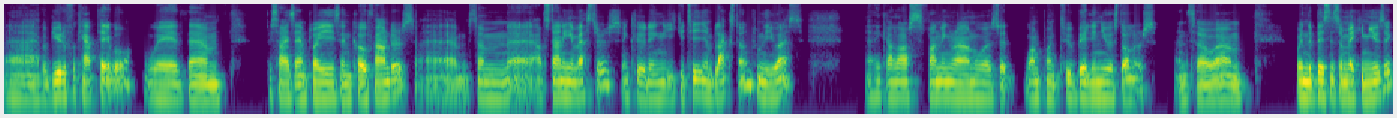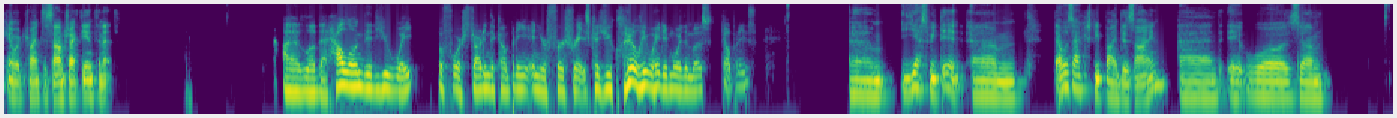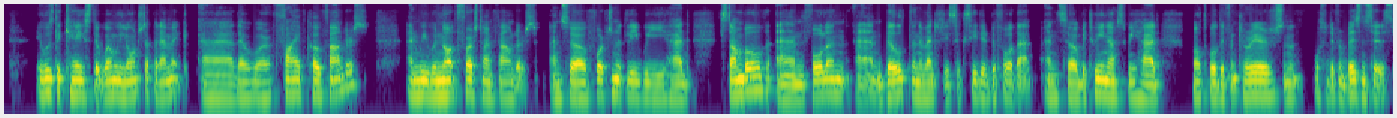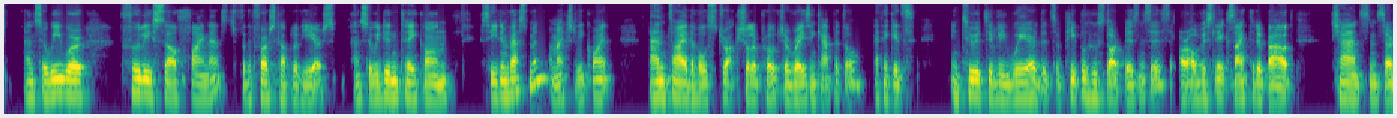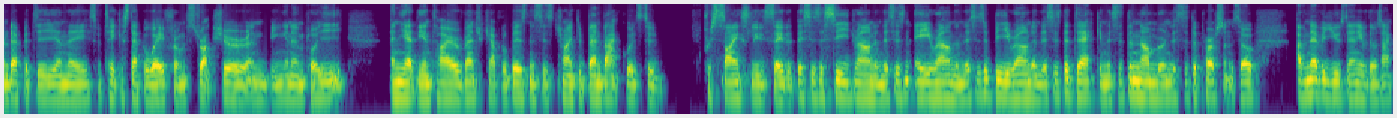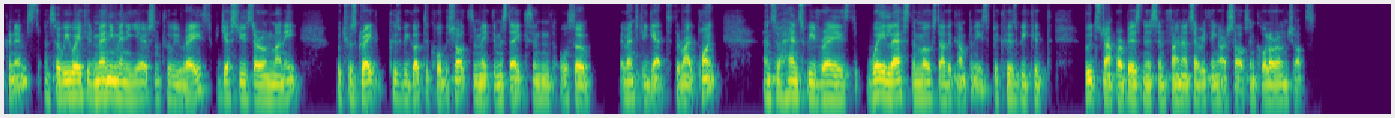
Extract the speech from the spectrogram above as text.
uh, I have a beautiful cap table with, um, besides employees and co-founders, um, some uh, outstanding investors, including EQT and Blackstone from the US. I think our last funding round was at 1.2 billion US dollars, and so um, we're in the business of making music, and we're trying to soundtrack the internet. I love that. How long did you wait before starting the company in your first raise? Because you clearly waited more than most companies. Um, yes, we did. Um, that was actually by design, and it was um, it was the case that when we launched Epidemic, uh, there were five co-founders, and we were not first-time founders. And so, fortunately, we had stumbled and fallen and built and eventually succeeded before that. And so, between us, we had multiple different careers and also different businesses. And so, we were fully self-financed for the first couple of years. And so we didn't take on seed investment. I'm actually quite anti the whole structural approach of raising capital. I think it's intuitively weird that so people who start businesses are obviously excited about chance and serendipity and they sort of take a step away from structure and being an employee and yet the entire venture capital business is trying to bend backwards to precisely say that this is a seed round and this is an A round and this is a B round and this is the deck and this is the number and this is the person. So I've never used any of those acronyms. And so we waited many, many years until we raised. We just used our own money, which was great because we got to call the shots and make the mistakes and also eventually get to the right point. And so hence we've raised way less than most other companies because we could bootstrap our business and finance everything ourselves and call our own shots.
